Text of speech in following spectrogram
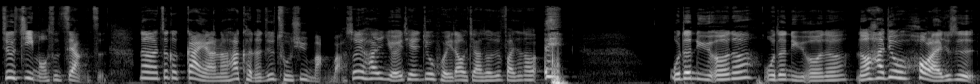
就计谋是这样子，那这个盖亚呢，他可能就出去忙吧，所以他有一天就回到家的时候，就发现到，哎，我的女儿呢？我的女儿呢？然后他就后来就是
